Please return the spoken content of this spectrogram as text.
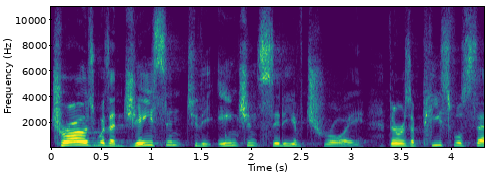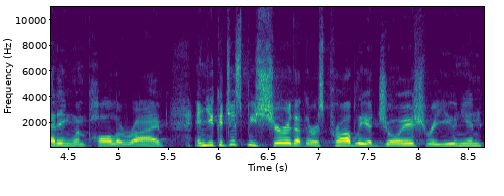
Troas was adjacent to the ancient city of Troy. There was a peaceful setting when Paul arrived, and you could just be sure that there was probably a joyous reunion.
